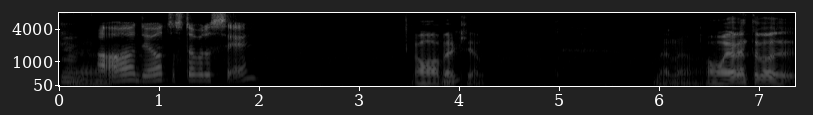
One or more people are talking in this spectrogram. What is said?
Mm. Uh, ja, det återstår väl att se. Ja, mm. verkligen. Mm. Men eh, ja, jag vet inte vad...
